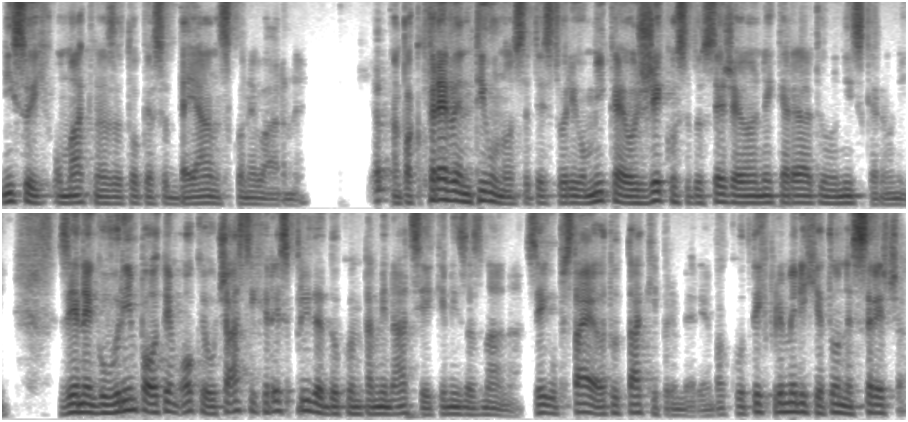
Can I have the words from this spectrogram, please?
niso jih umaknili zato, ker so dejansko nevarne. Yep. Ampak preventivno se te stvari umikajo, že ko se dosežejo neke relativno nizke ravni. Zdaj ne govorim pa o tem, da okay, včasih res pride do kontaminacije, ki ni zaznana. Zdaj obstajajo tudi taki primeri, ampak v teh primerih je to nesreča.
